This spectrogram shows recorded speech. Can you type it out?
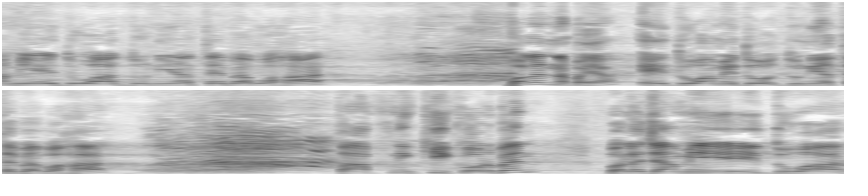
আমি এই দোয়া দুনিয়াতে ব্যবহার বলেন না ভাইয়া, এই দোয়া আমি দুনিয়াতে ব্যবহার তা আপনি কি করবেন? বলে যে আমি এই দোয়ার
